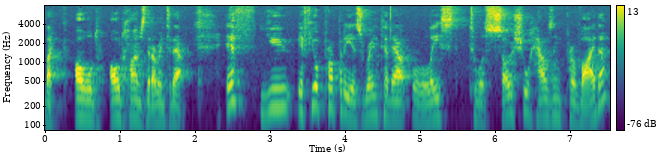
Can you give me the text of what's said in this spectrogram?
Like old old homes that are rented out. If you if your property is rented out or leased to a social housing provider,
